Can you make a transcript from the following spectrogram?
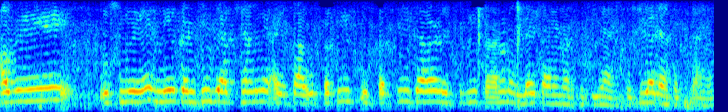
अब ये उसमें नीलकंठी व्याख्यान में ऐसा उत्पत्ति उत्पत्ति कारण स्थिति कारण और लय कारण अर्थ किया है तो किया जा सकता है।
